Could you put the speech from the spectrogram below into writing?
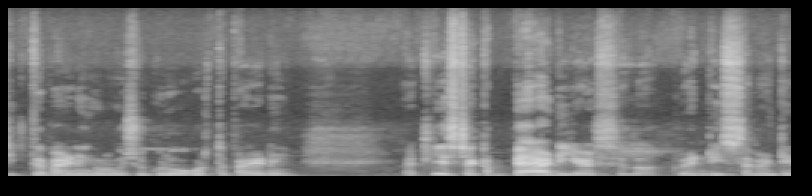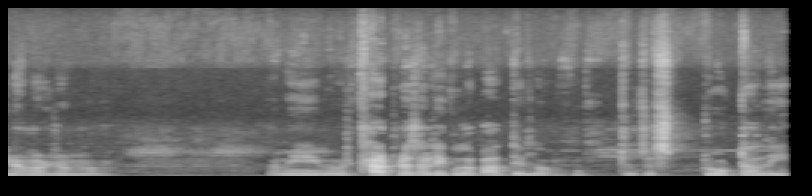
শিখতে পারিনি, কোনো কিছু গ্রো করতে পারিনি। অ্যাটলিস্ট একটা ব্যাড ইয়ার ছিল টোয়েন্টি সেভেন্টিন আমার জন্য। আমি খারাপ রেজাল্ট এগুলো বাদ দিল জাস্ট টোটালি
